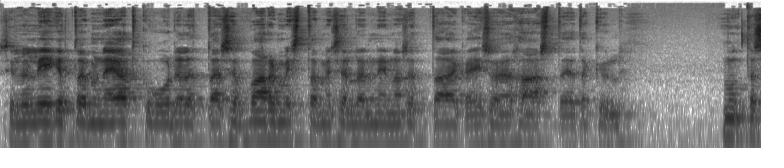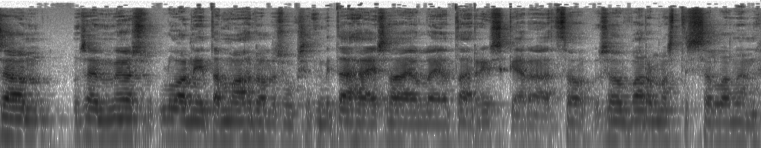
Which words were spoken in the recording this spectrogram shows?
sille liiketoiminnan jatkuvuudelle tai sen varmistamiselle niin asettaa aika isoja haasteita kyllä. Mutta se, on, se myös luo niitä mahdollisuuksia, mitä hän ei saa, jolle jotain riskeerää. Se on, se on varmasti sellainen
